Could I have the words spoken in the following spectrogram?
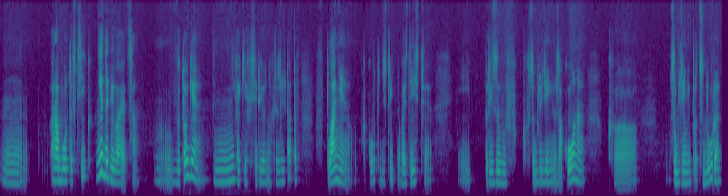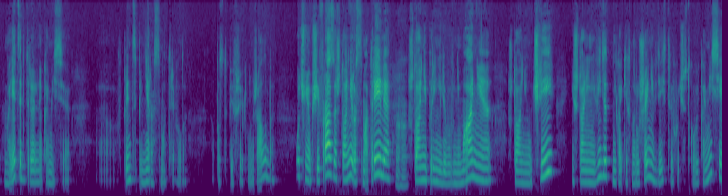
и работа в ТИК не добивается в итоге никаких серьезных результатов в плане какого-то действительно воздействия и призывов к соблюдению закона, к соблюдению процедуры. Моя территориальная комиссия, э, в принципе, не рассматривала поступившие к ним жалобы. Очень общие фразы, что они рассмотрели, ага. что они приняли во внимание, что они учли и что они не видят никаких нарушений в действиях участковой комиссии.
